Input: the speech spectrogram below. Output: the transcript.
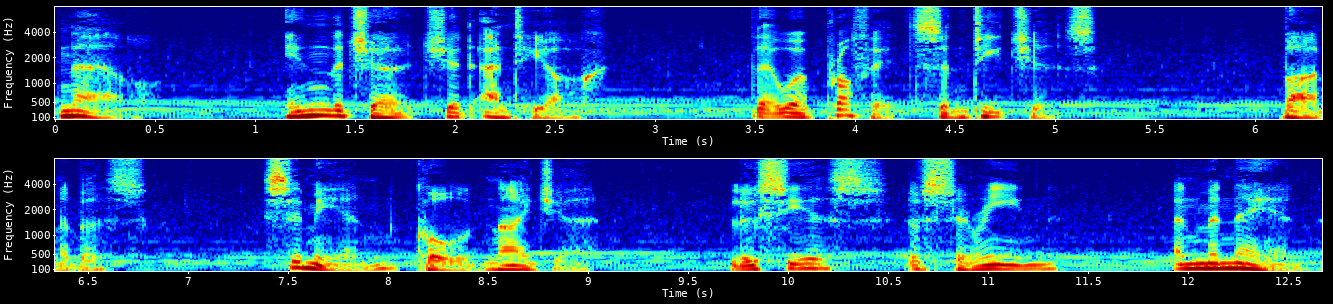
Now, in the church at Antioch, there were prophets and teachers Barnabas, Simeon called Niger, Lucius of Cyrene, and Manaen,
